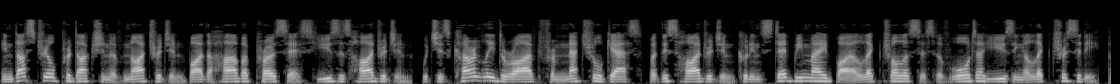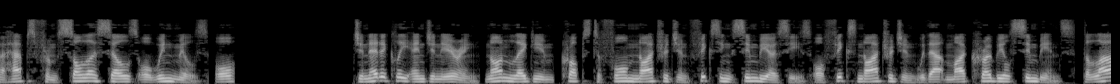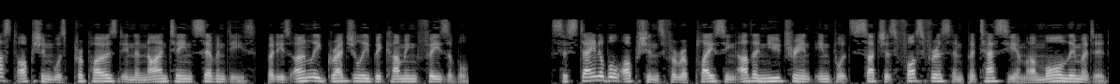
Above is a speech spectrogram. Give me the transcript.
Industrial production of nitrogen by the Haber process uses hydrogen, which is currently derived from natural gas but this hydrogen could instead be made by electrolysis of water using electricity perhaps from solar cells or windmills or genetically engineering non-legume crops to form nitrogen-fixing symbioses or fix nitrogen without microbial symbionts. The last option was proposed in the 1970s, but is only gradually becoming feasible. Sustainable options for replacing other nutrient inputs such as phosphorus and potassium are more limited.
